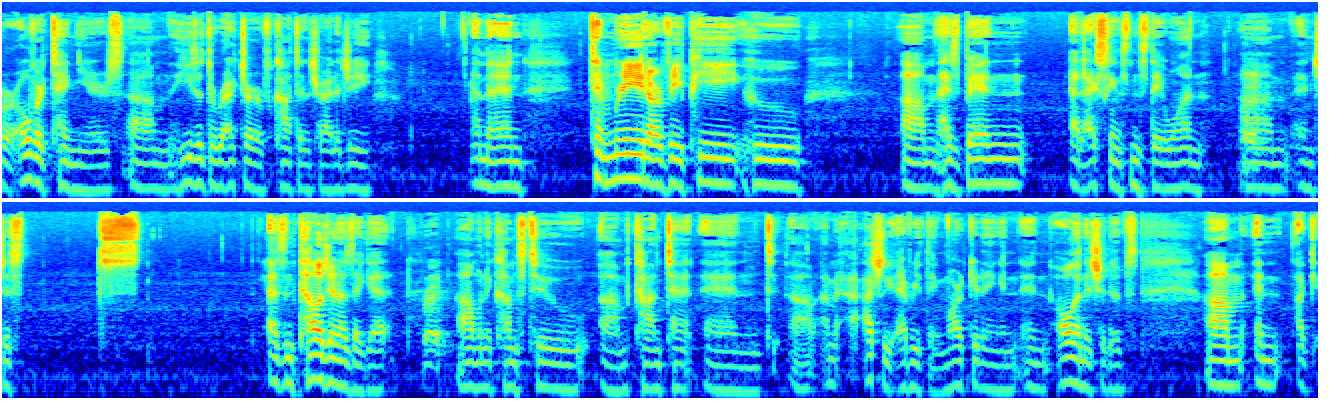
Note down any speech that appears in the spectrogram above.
for over 10 years. Um, he's a director of content strategy. And then Tim Reed, our VP, who um, has been at X Games since day one um, and just as intelligent as they get. Right. Um, when it comes to um, content and uh, I mean, actually everything, marketing and, and all initiatives. Um, and like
